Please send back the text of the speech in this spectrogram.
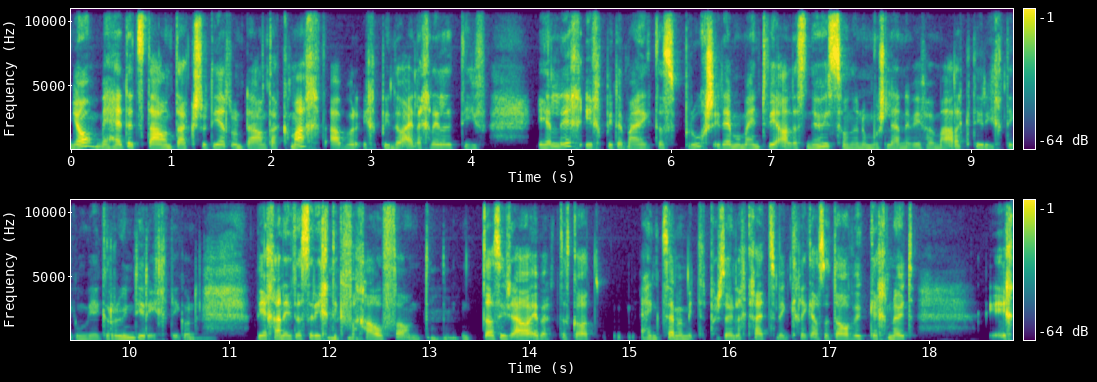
ja, wir haben jetzt da und da studiert und da und da gemacht, aber ich bin da eigentlich relativ ehrlich. Ich bin der Meinung, das brauchst du in dem Moment wie alles nicht, sondern du musst lernen, wie vermarkte ich richtig und wie gründe ich richtig und mhm. wie kann ich das richtig mhm. verkaufen. Und, mhm. und, das ist auch eben, das geht, hängt zusammen mit der Persönlichkeitsentwicklung. Also da wirklich nicht ich,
